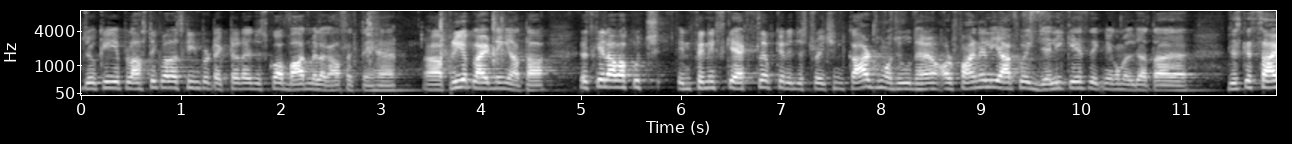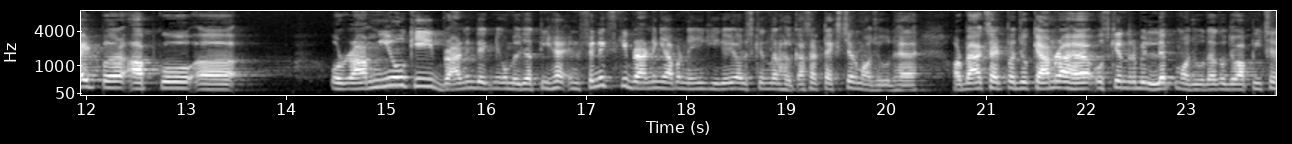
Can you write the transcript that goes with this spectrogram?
जो कि ये प्लास्टिक वाला स्क्रीन प्रोटेक्टर है, जिसको आप बाद में लगा सकते हैं। प्री अप्लाइड नहीं आता। इसके अलावा कुछ इन्फिनिक्स के एक्स के रजिस्ट्रेशन कार्ड्स मौजूद हैं और फाइनली आपको एक जेली केस देखने को मिल जाता है, जिसके साइड पर आपको ओरामियो की ब्रांडिंग देखने को मिल जाती है। इन्फिनिक्स की ब्रांडिंग यहाँ पर नहीं की गई और इसके अंदर हल्का सा टेक्सचर मौजूद है। और बैक साइड पर जो कैमरा है, उसके अंदर भी लिप मौजूद है तो जब आप पीछे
